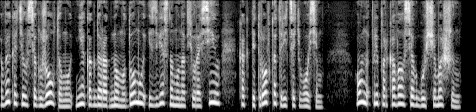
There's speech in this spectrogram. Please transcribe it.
выкатился к желтому, некогда родному дому, известному на всю Россию как Петровка, 38. Он припарковался в гуще машин,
